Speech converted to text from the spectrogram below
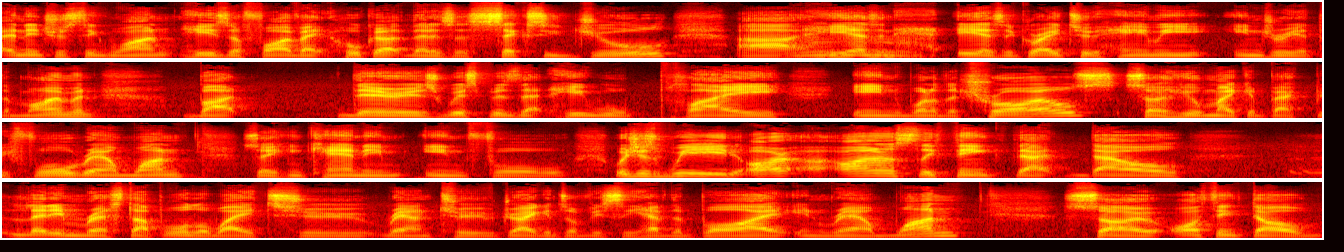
an interesting one. He's a 5'8 hooker that is a sexy jewel. Uh, He has an he has a grade two hammy injury at the moment, but there is whispers that he will play in one of the trials, so he'll make it back before round one, so you can count him in for, which is weird. I, I honestly think that they'll let him rest up all the way to round two. Dragons obviously have the bye in round one, so I think they'll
